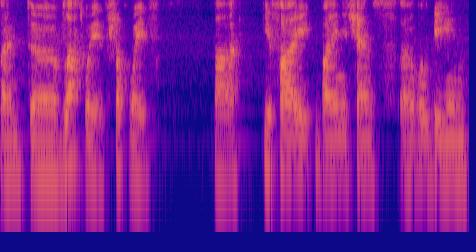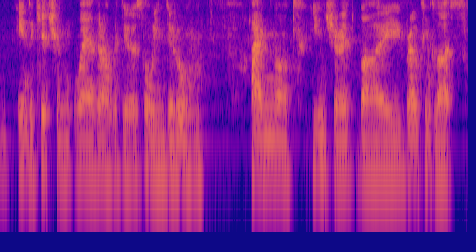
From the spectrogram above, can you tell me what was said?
and uh, blast wave, shock wave, uh, if I by any chance uh, will be in, in the kitchen where there are windows or in the room, I'm not injured by broken glass.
